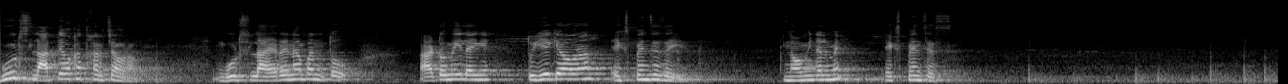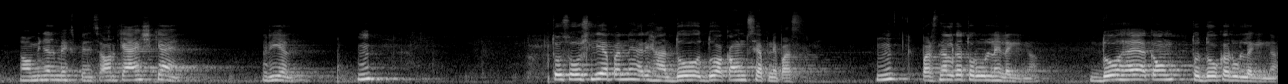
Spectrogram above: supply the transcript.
गुड्स लाते वक्त खर्चा हो रहा। गुड्स लाए रहे ना अपन तो ऑटो में ही लाएँगे। तो ये क्या हो रहा? एक्सपेंसेस है ये। नॉमिनल में एक्सपेंसेस नॉमिनल में एक्सपेंस और कैश क्या है? रियल हुँ? तो सोच लिया अपन ने। अरे हाँ दो दो अकाउंट्स है अपने पास। पर्सनल का तो रूल नहीं लगेगा। दो है अकाउंट तो दो का रूल लगेगा।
